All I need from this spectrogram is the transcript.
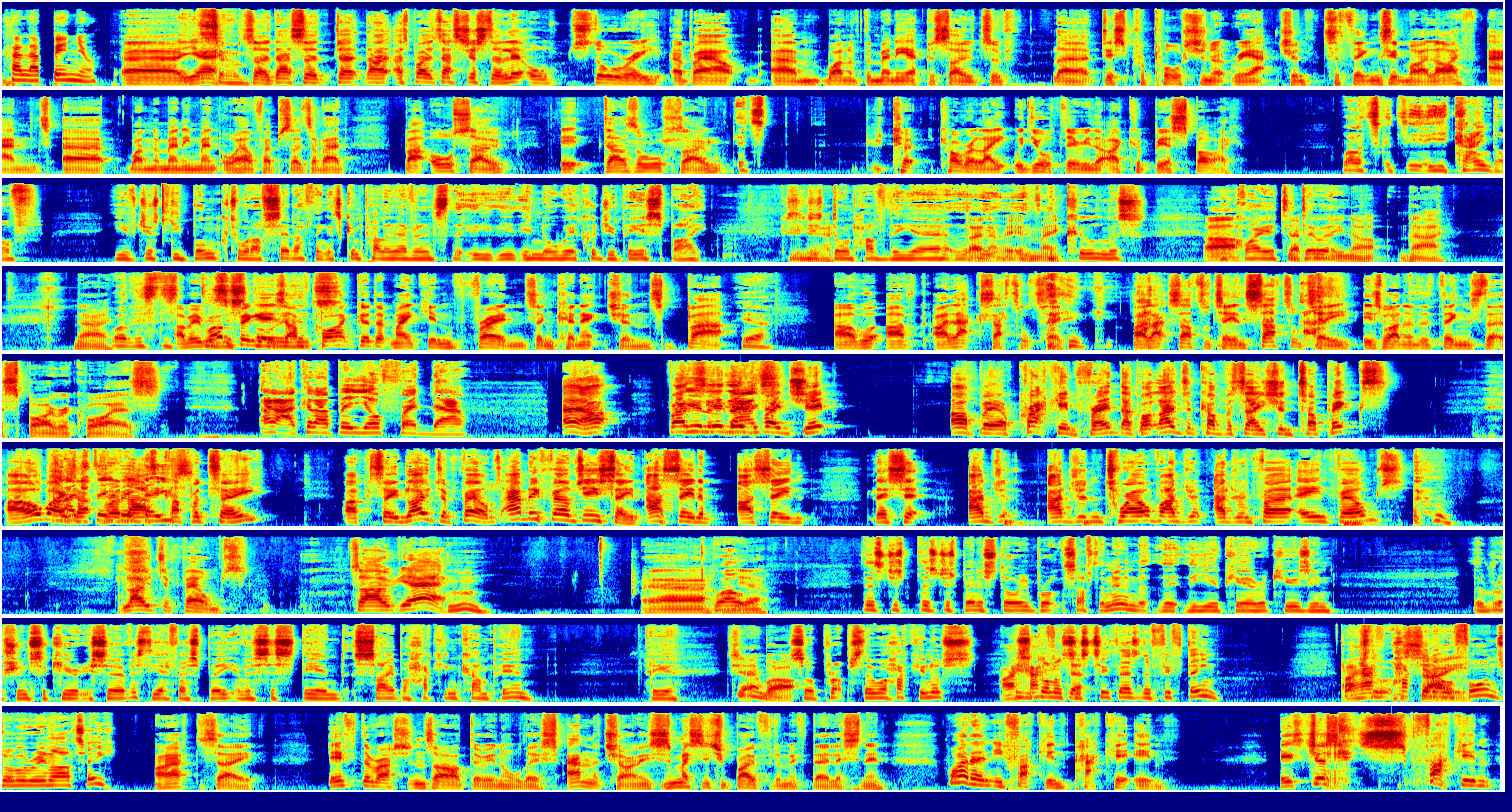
Jalapeño. Uh, yeah, um, so that's a. that- I suppose that's just a little story about um, one of the many episodes of uh, disproportionate reaction to things in my life, and uh, one of the many mental health episodes I've had. But also, it does also It's co- correlate with your theory that I could be a spy. well, it's, it's you kind of. You've just debunked what I've said. I think it's compelling evidence that you, you, in no way could you be a spy because you Yeah. just don't have the uh, the, Don't have it in the, me. the coolness Ah, required to do definitely it. not. No. No. Well, this- this- I mean, there's one thing is, story I'm quite good at making friends and connections, but Yeah. I, w- I've, I lack subtlety. I lack subtlety, and subtlety is one of the things that a spy requires. Hello, can I be your friend now? Yeah, fancy You a new nice. friendship? I'll be a cracking friend. I've got loads of conversation topics. I always up for a nice cup of tea. I've seen loads of films. How many films you seen? I've seen. I've seen. Let's see, 100, 112, 100, 113 films. loads of films. So yeah. Uh, Well, yeah. There's just there's just been a story brought this afternoon that the, the UK are accusing the Russian security service, the FSB, of a sustained cyber hacking campaign here. Do you know what? So perhaps they were hacking us. I this has gone on to- since 2015. I have they were to hacking our say- phones when we were in RT. I have to say, if the Russians are doing all this and the Chinese, it's a message to both of them if they're listening. Why don't you fucking pack it in? It's just fucking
